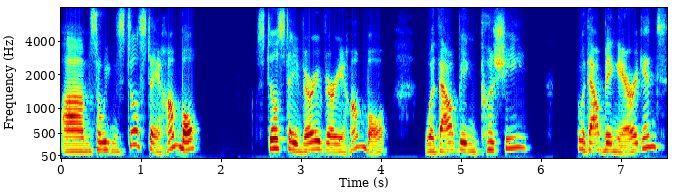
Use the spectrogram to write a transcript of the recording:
Um, so we can still stay humble, still stay very, very humble without being pushy, without being arrogant,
